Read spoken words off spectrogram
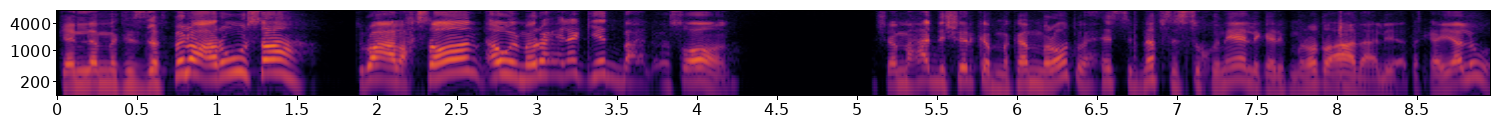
كان لما تزدف له عروسة تروح على حصان أول ما يروح هناك يذبح الحصان. عشان ما حدش يركب مكان مراته ويحس بنفس السخونية اللي كانت مراته قاعدة عليها. تخيلوا.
